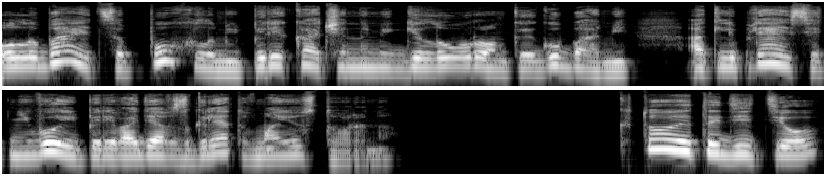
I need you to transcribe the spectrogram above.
улыбается пухлыми, перекачанными гелоуронкой губами, отлепляясь от него и переводя взгляд в мою сторону. «Кто это дитё?»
